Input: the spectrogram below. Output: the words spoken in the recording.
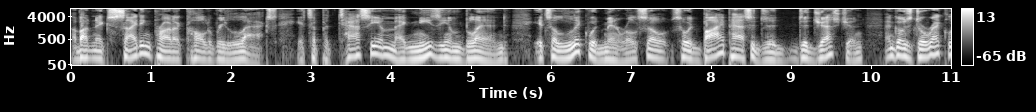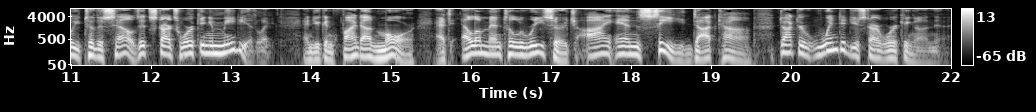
about an exciting product called Relax. It's a potassium magnesium blend. It's a liquid mineral, so, so it bypasses d- digestion and goes directly to the cells. It starts working immediately. And you can find out more at elementalresearchinc.com. Doctor, when did you start working on this?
